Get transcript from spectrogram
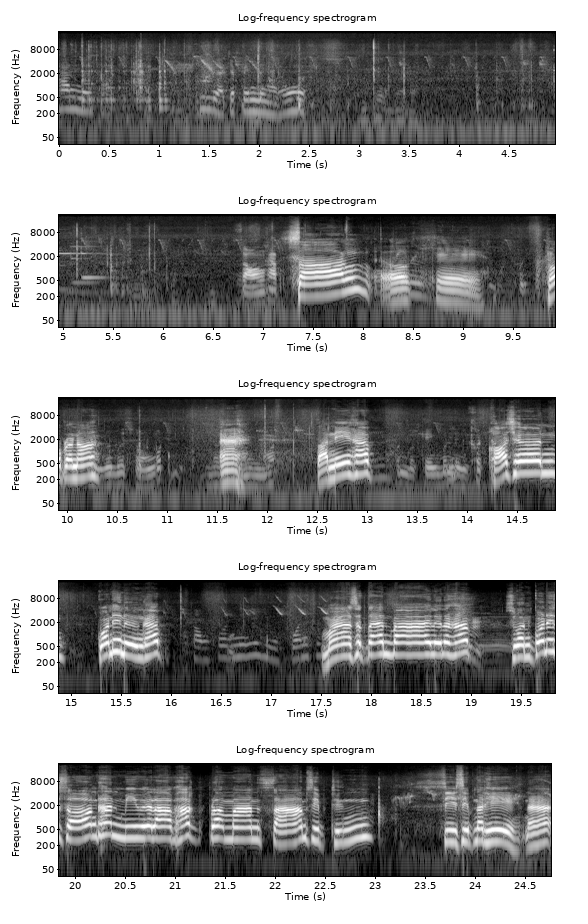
ท่านนะคะที่เหลือจะเป็นหนึ่งทั้งหมดสองครับสองโอเค ครบแล้วเนาะเบอร์สองวัดอะตอนนี้ครับคนเบอร์เก่งเบอร์หนึ่งเขาขอเชิญกวนที่หนึ่งครับ สองคนนี้อยู่กวนมาสแตนบายเลยนะครับ ส่วนกวนที่2ท่านมีเวลาพักประมาณ 30ถึง40 นาทีนะฮะ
